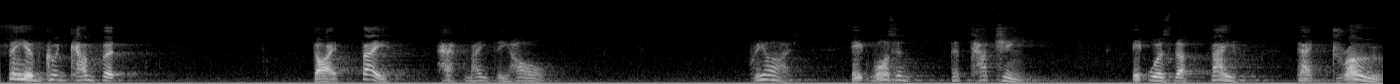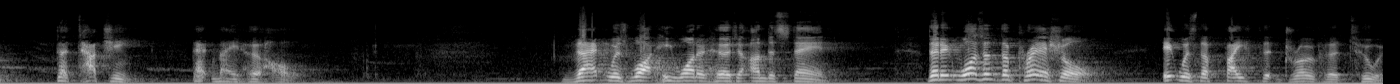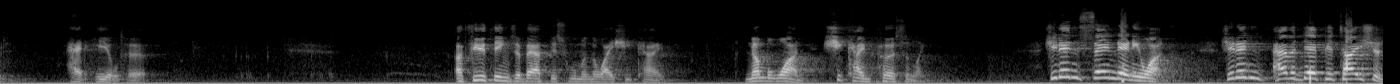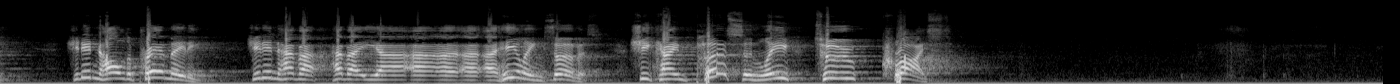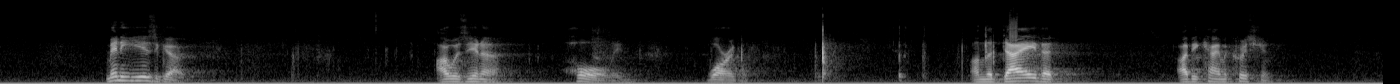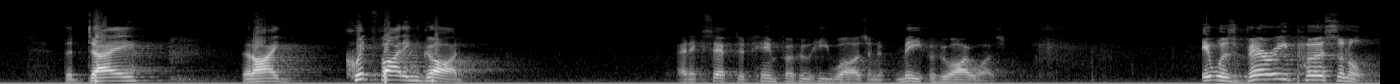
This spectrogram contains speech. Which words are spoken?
be of good comfort." Thy faith hath made thee whole. Realize it wasn't the touching, it was the faith that drove the touching that made her whole. That was what he wanted her to understand. That it wasn't the prayer shawl, it was the faith that drove her to it, had healed her a few things about this woman, the way she came. Number one, she came personally. She didn't send anyone. She didn't have a deputation. She didn't hold a prayer meeting. She didn't have a, have a, uh, a, a, a healing service. She came personally to Christ. Many years ago, I was in a hall in Warragul. On the day that I became a Christian, the day that I quit fighting God and accepted Him for who He was and me for who I was. It was very personal.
